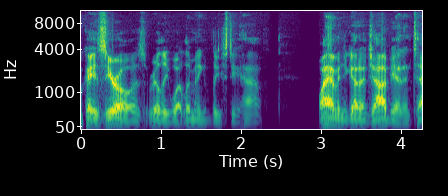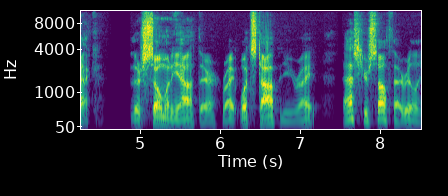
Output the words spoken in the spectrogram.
okay, zero is really what limiting beliefs do you have? Why haven't you got a job yet in tech? There's so many out there, right? What's stopping you, right? Ask yourself that really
